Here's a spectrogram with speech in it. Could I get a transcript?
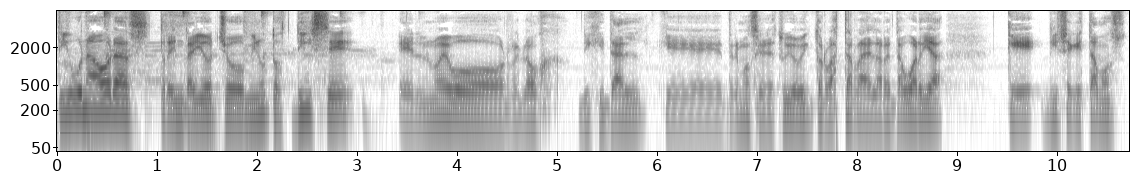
21 horas 38 minutos, dice el nuevo reloj digital que tenemos en el estudio Víctor Basterra de la Retaguardia, que dice que estamos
